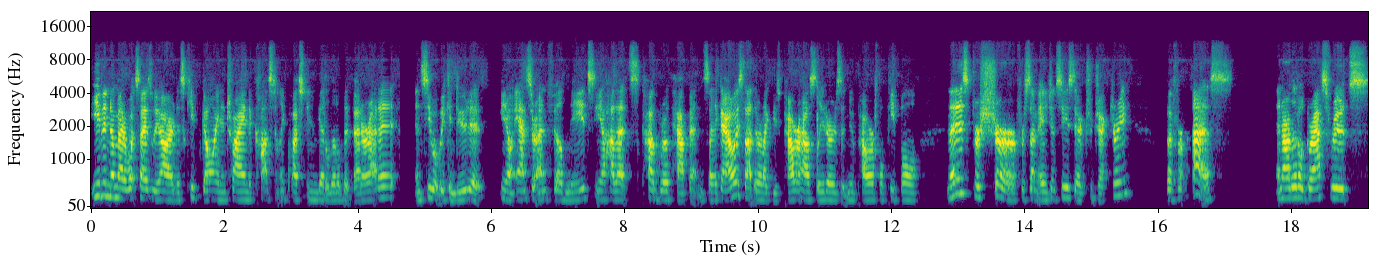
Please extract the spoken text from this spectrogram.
even no matter what size we are, just keep going and trying to constantly question and get a little bit better at it and see what we can do to, you know, answer unfilled needs, you know, how that's how growth happens. Like I always thought there were like these powerhouse leaders that knew powerful people. And that is for sure for some agencies, their trajectory. But for us and our little grassroots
